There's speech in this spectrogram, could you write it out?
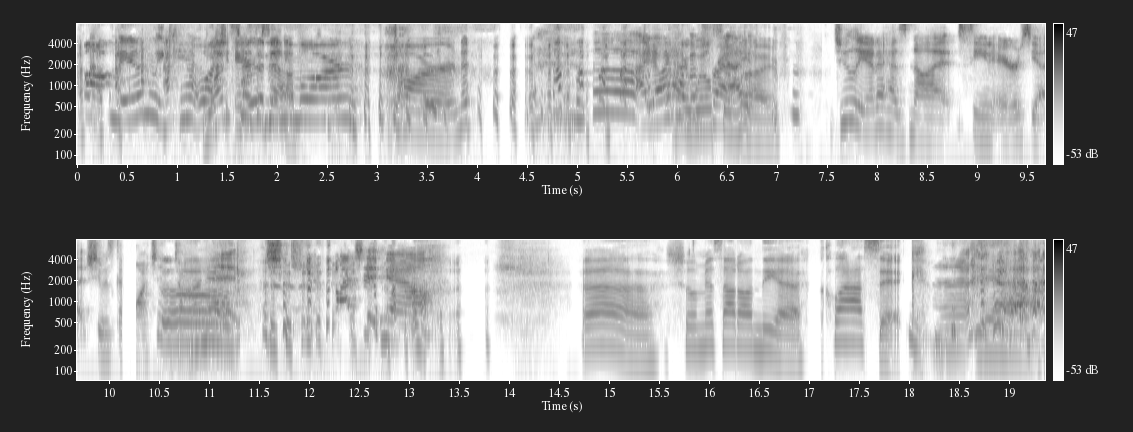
oh man, we can't watch Once Heirs anymore. Darn. Uh, I know I have I a will friend. survive. Juliana has not seen Heirs yet. She was going to watch it. Darn it! She can't watch it now. Uh, she'll miss out on the uh, classic. yeah.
